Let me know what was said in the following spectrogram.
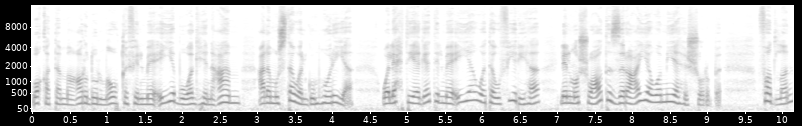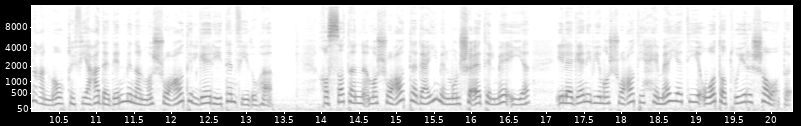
وقد تم عرض الموقف المائي بوجه عام على مستوى الجمهورية والاحتياجات المائية وتوفيرها للمشروعات الزراعية ومياه الشرب فضلا عن موقف عدد من المشروعات الجاري تنفيذها خاصة مشروعات تدعيم المنشآت المائية إلى جانب مشروعات حماية وتطوير الشواطئ.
